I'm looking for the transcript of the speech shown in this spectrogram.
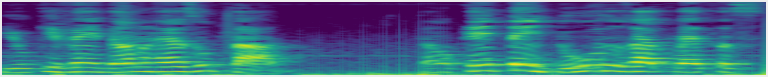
e o que vem dando resultado. Então, quem tem dúvidas, os atletas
